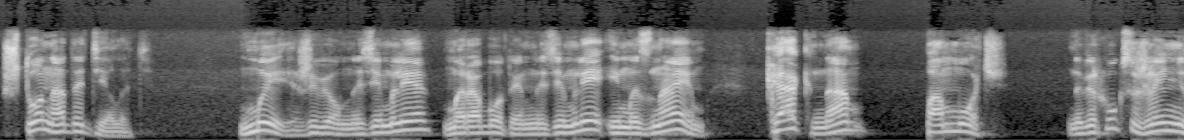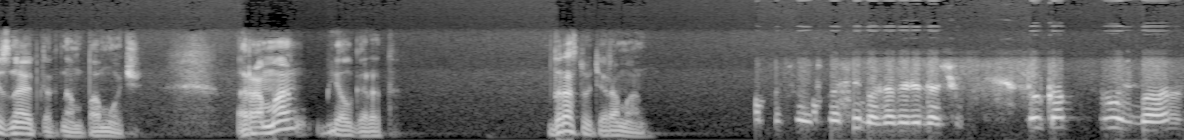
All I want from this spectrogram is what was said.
что надо делать. Мы живем на земле, мы работаем на земле, и мы знаем, как нам помочь. Наверху, к сожалению, не знают, как нам помочь. Роман Белгород. Здравствуйте, Роман. Спасибо за передачу. Только просьба,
